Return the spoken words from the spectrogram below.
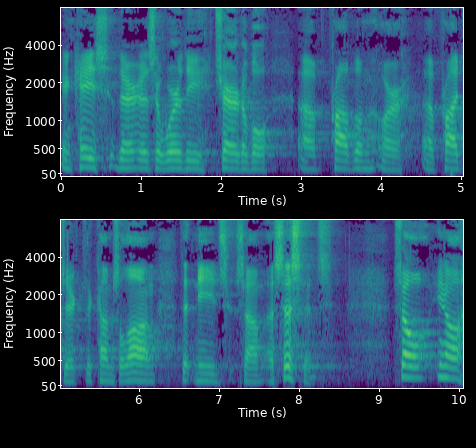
in case there is a worthy charitable uh, problem or a project that comes along that needs some assistance. So, you know,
